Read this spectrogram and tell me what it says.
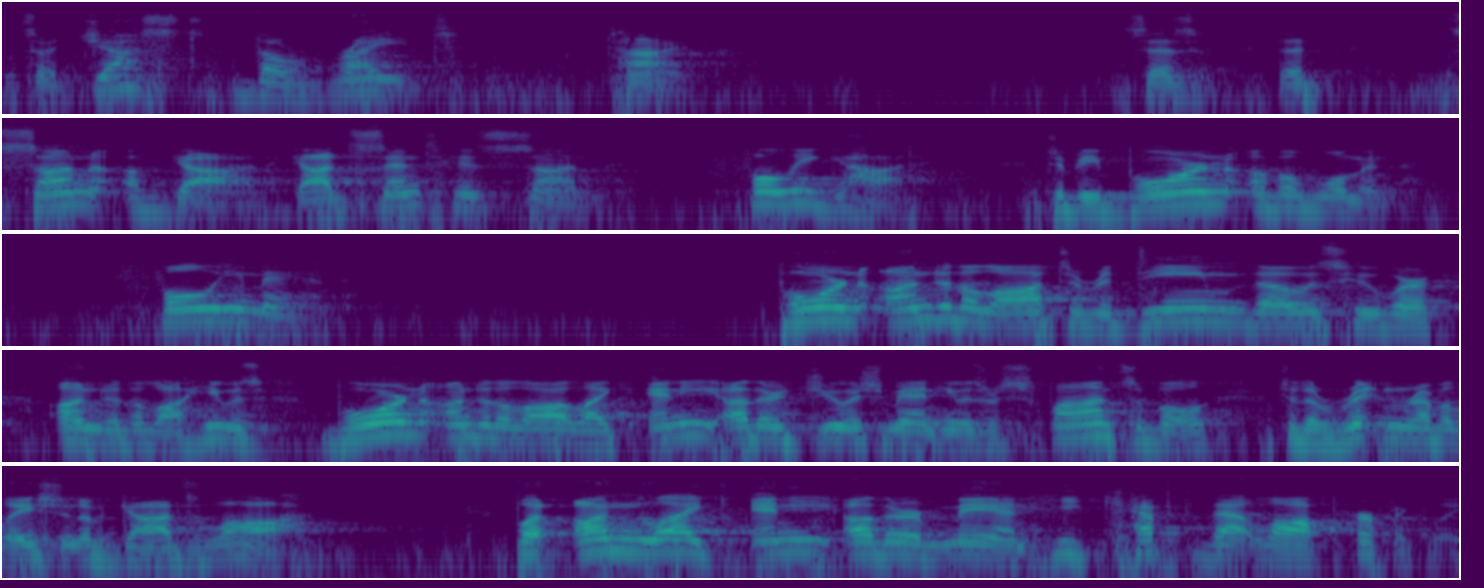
And so, at just the right time, it says the Son of God, God sent his Son, fully God, to be born of a woman, fully man born under the law to redeem those who were under the law. He was born under the law like any other Jewish man. He was responsible to the written revelation of God's law. But unlike any other man, he kept that law perfectly.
